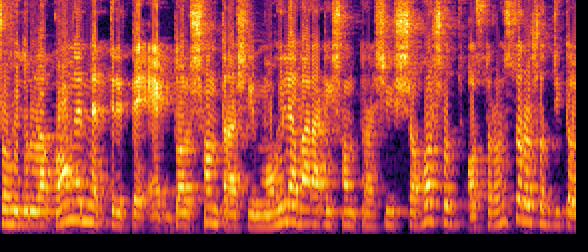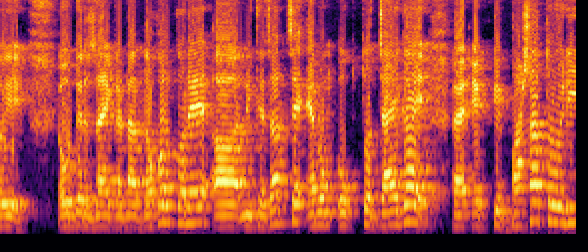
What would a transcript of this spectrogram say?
শহীদুল্লাহ গং এর নেতৃত্বে একদল সন্ত্রাসী, মহিলা বারাটি সন্ত্রাসী সহ অস্ত্র সজ্জিত হয়ে ওদের জায়গাটা দখল করে আহ, নিতে যাচ্ছে এবং উক্ত জায়গায় একটি বাসা তৈরি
